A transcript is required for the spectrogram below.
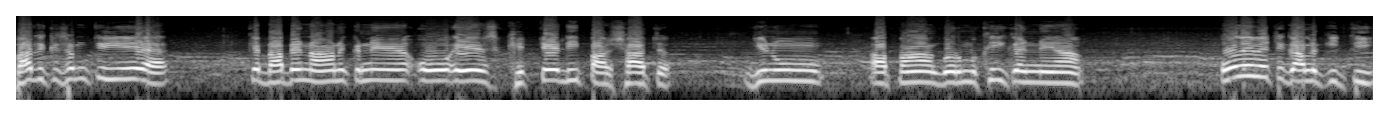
ਬਦਕਿਸਮਤੀ ਇਹ ਹੈ ਕਿ ਬਾਬੇ ਨਾਨਕ ਨੇ ਉਹ ਇਸ ਖਿੱਤੇ ਦੀ ਭਾਸ਼ਾ 'ਚ, ਜਿਹਨੂੰ ਆਪਾਂ ਗੁਰਮੁਖੀ ਕਹਿੰਦੇ ਆ ਉਹਦੇ ਵਿੱਚ ਗੱਲ ਕੀਤੀ।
